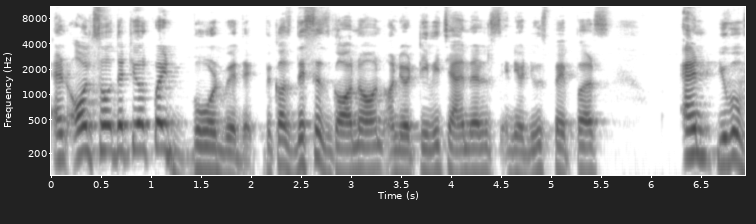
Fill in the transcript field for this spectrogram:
and also that you're quite bored with it because this has gone on on your TV channels, in your newspapers, and you've,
